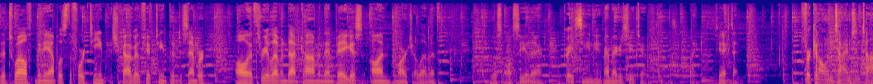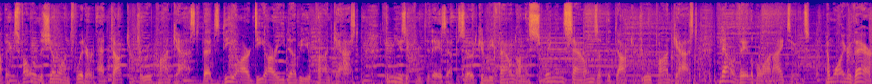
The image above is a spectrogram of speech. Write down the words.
the 12th, Minneapolis the 14th, Chicago the 15th of December, all at 311.com, and then Vegas on March 11th. We'll all see you there. Great seeing you. All right, good to see you too. Bye. See you next time. For calling times and topics, follow the show on Twitter at Dr. Drew Podcast. That's D R D R E W Podcast. The music from today's episode can be found on the swinging sounds of the Dr. Drew Podcast, now available on iTunes. And while you're there,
